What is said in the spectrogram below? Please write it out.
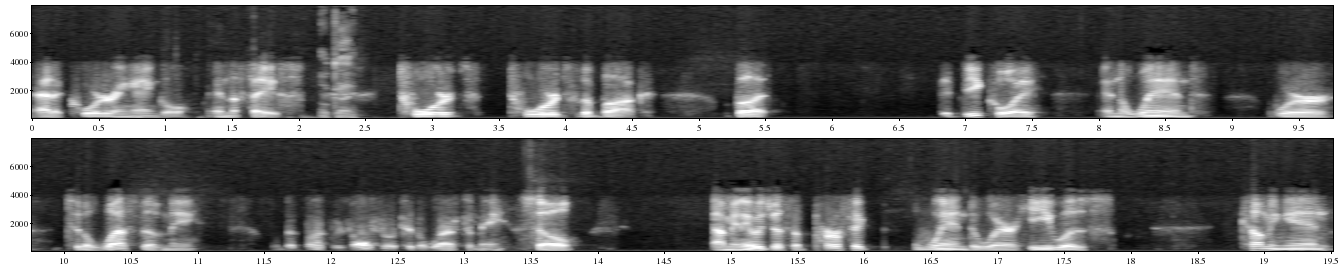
at a quartering angle in the face Okay. towards towards the buck, but the decoy and the wind were to the west of me. The buck was also to the west of me. So, I mean, it was just a perfect wind to where he was coming in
